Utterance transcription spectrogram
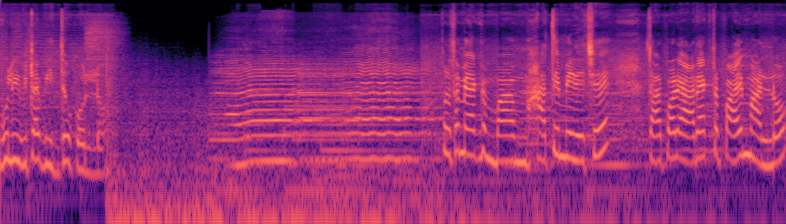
গুলিটা বিদ্ধ করল। প্রথমে বাম- হাতে মেরেছে, তারপরে আর একটা পায়ে মারলো।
